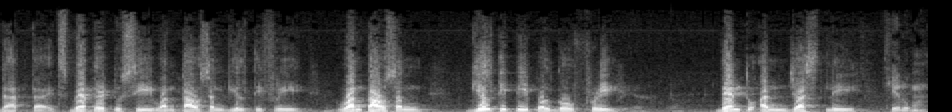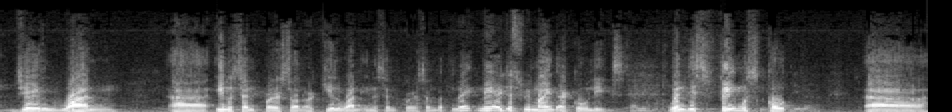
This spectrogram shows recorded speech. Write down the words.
that uh, it's better to see 1,000 guilty free, 1,000 guilty people go free than to unjustly Kill one. jail one uh, innocent person or kill one innocent person. But may, may I just remind our colleagues, when this famous quote, uh,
